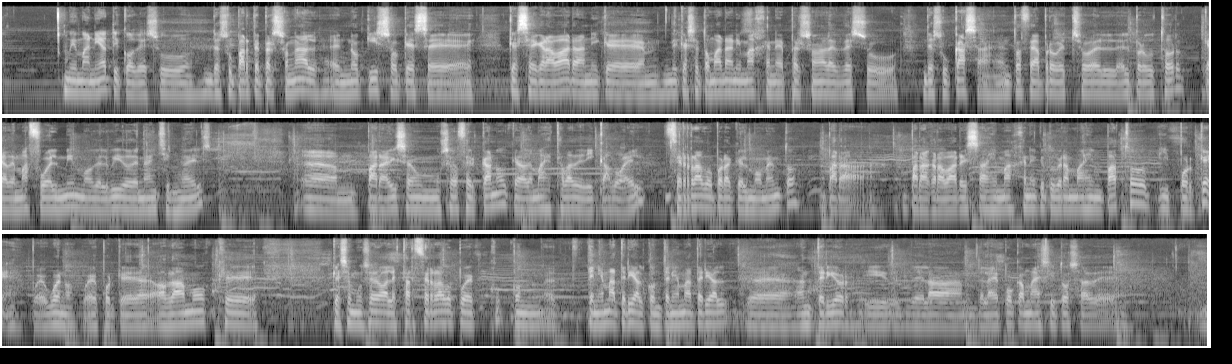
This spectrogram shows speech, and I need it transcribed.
muy maniático de su, de su parte personal. Él no quiso que se, que se grabaran ni que, ni que se tomaran imágenes personales de su, de su casa. Entonces aprovechó el, el productor, que además fue el mismo del vídeo de Nine Inch Nails, em, para irse a un museo cercano que además estaba dedicado a él, cerrado por aquel momento, para, para grabar esas imágenes que tuvieran más impacto. ¿Y por qué? Pues bueno, pues porque hablábamos que, que ese museo al estar cerrado pues con- con- eh, tenía material, contenía material eh, anterior y de la, de la época más exitosa de,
